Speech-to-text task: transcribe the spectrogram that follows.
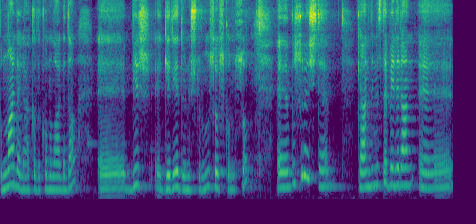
bunlarla alakalı konularda da e, bir e, geriye dönüş durumu söz konusu. Bu süreçte Kendinizde beliren e,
